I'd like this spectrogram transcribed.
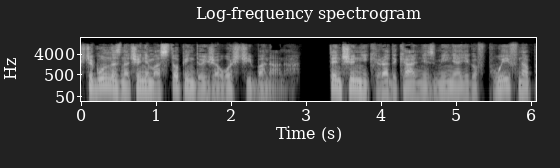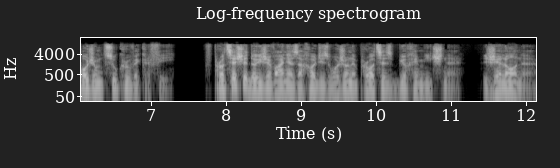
Szczególne znaczenie ma stopień dojrzałości banana. Ten czynnik radykalnie zmienia jego wpływ na poziom cukru we krwi. W procesie dojrzewania zachodzi złożony proces biochemiczny. Zielony,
